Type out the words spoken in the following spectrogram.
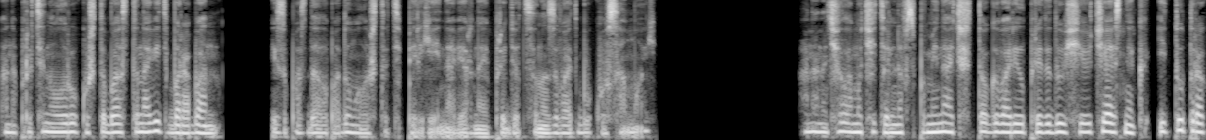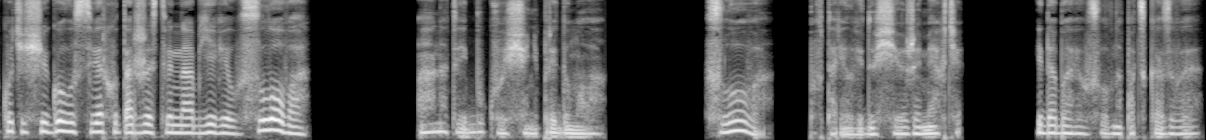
Она протянула руку, чтобы остановить барабан, и запоздала подумала, что теперь ей, наверное, придется называть букву самой. Она начала мучительно вспоминать, что говорил предыдущий участник, и тут ракочущий голос сверху торжественно объявил «Слово!». А она-то и букву еще не придумала. «Слово», — повторил ведущий уже мягче, и добавил, словно подсказывая,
